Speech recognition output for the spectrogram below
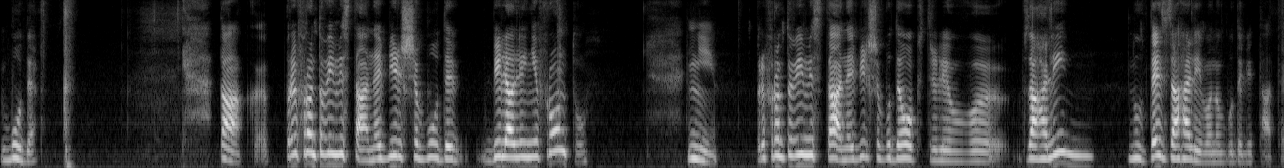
Буде. Так, прифронтові міста найбільше буде біля лінії фронту? Ні. Прифронтові міста найбільше буде обстрілів е, взагалі. Ну, десь взагалі воно буде літати.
